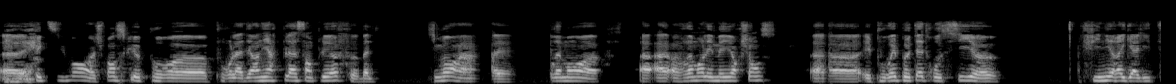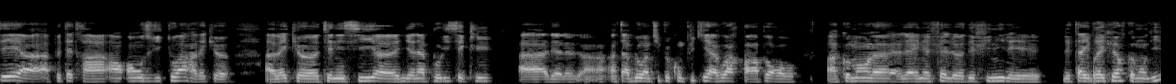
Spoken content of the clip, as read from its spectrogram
effectivement, je pense que pour pour la dernière place en playoff, Baltimore a vraiment a, a vraiment les meilleures chances et pourrait peut-être aussi finir égalité à, peut-être à, 11 victoires avec euh, avec euh, Tennessee, euh, Indianapolis et Cleveland. un tableau un petit peu compliqué à voir par rapport à comment la, la, NFL définit les, les tiebreakers comme on dit.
